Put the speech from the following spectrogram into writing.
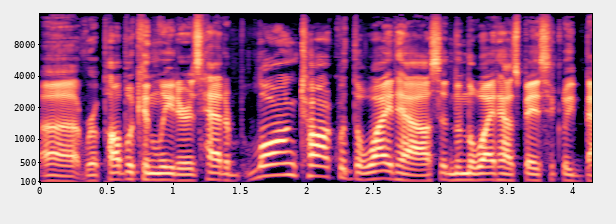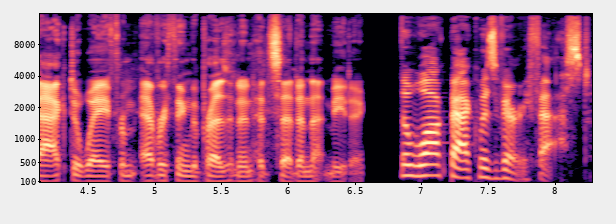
uh, Republican leaders had a long talk with the White House, and then the White House basically backed away from everything the president had said in that meeting. The walk back was very fast.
